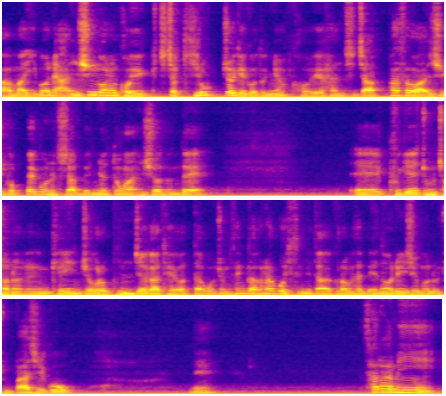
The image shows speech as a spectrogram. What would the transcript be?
아마 이번에 안 쉰 거는 거의 진짜 기록적이거든요. 거의 한 진짜 아파서 안 쉰 거 빼고는 진짜 몇 년 동안 안 쉬었는데 예, 그게 좀 저는 개인적으로 문제가 되었다고 좀 생각을 하고 있습니다. 그러면서 매너리즘으로 좀 빠지고, 네. 사람이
